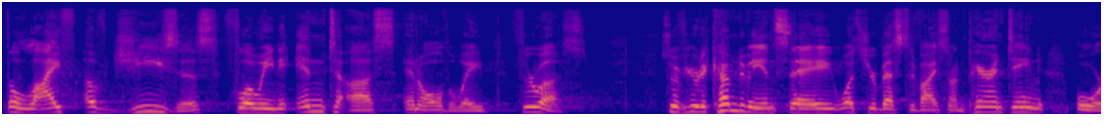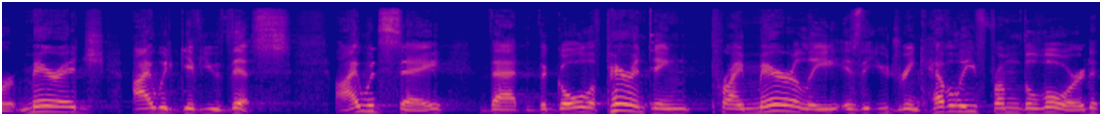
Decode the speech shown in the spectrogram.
the life of Jesus flowing into us and all the way through us. So if you were to come to me and say, What's your best advice on parenting or marriage? I would give you this. I would say that the goal of parenting primarily is that you drink heavily from the Lord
